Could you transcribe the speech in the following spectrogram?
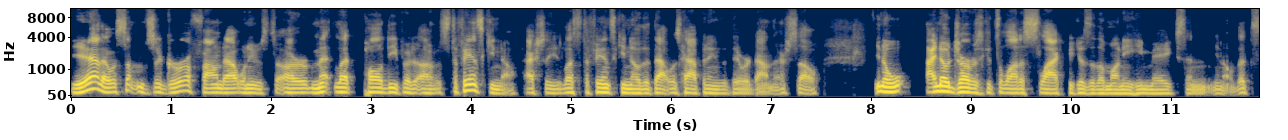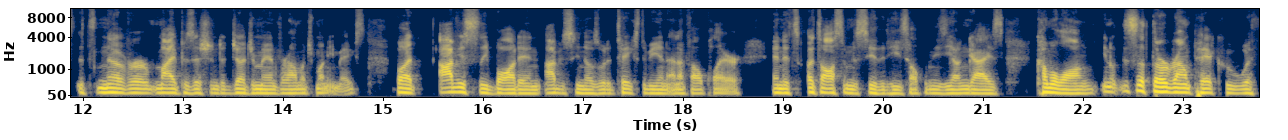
Yeah, that was something Segura found out when he was or met let Paul Deep uh, Stefanski know. Actually, let Stefanski know that that was happening that they were down there. So you know, I know Jarvis gets a lot of slack because of the money he makes, and you know that's it's never my position to judge a man for how much money he makes. But obviously bought in, obviously knows what it takes to be an NFL player, and it's it's awesome to see that he's helping these young guys come along. You know, this is a third round pick who with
